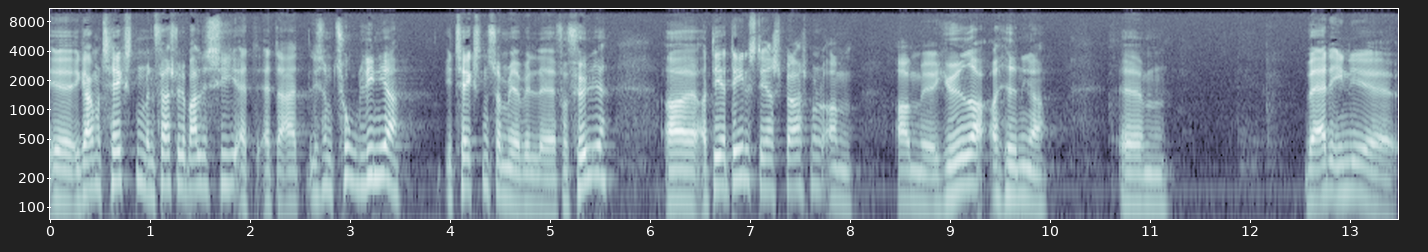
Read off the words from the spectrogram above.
øh, i gang med teksten, men først vil jeg bare lige sige, at, at der er ligesom to linjer i teksten, som jeg vil øh, forfølge. Og, og det er dels det her spørgsmål om, om øh, jøder og hedninger. Øhm, hvad, er det egentlig, øh,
